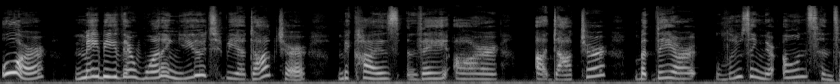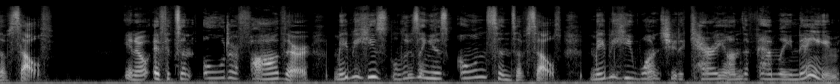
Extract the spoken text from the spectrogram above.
Or maybe they're wanting you to be a doctor because they are a doctor, but they are losing their own sense of self. You know, if it's an older father, maybe he's losing his own sense of self. Maybe he wants you to carry on the family name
